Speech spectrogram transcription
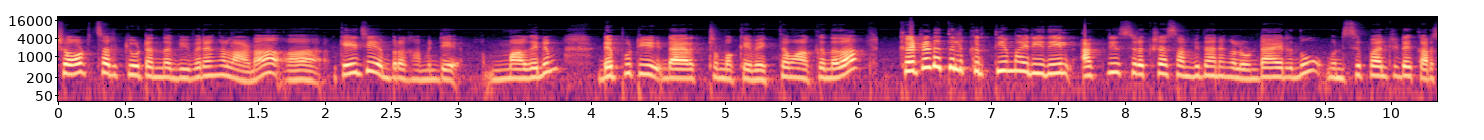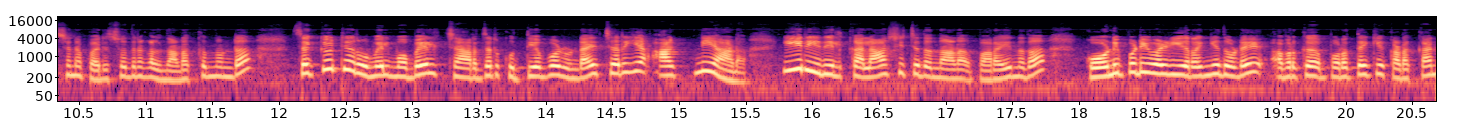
ഷോർട്ട് സർക്യൂട്ട് എന്ന വിവരങ്ങളാണ് കെ ജെ എബ്രഹാമിന്റെ മകനും ഡെപ്യൂട്ടി ഡയറക്ടറുമൊക്കെ വ്യക്തമാക്കുന്നത്. കെട്ടിടത്തിൽ കൃത്യമായ രീതിയിൽ അഗ്നി സുരക്ഷാ സംവിധാനങ്ങൾ ഉണ്ടായിരുന്നു. മുനിസിപ്പാലിറ്റിയുടെ കർശന പരിശോധനകൾ നടക്കുന്നുണ്ട്. സെക്യൂരിറ്റി റൂമിൽ മൊബൈൽ ചാർജർ കുത്തിയപ്പോഴുണ്ടായ. ചെറിയ അഗ്നിയാണ് ഈ രീതിയിൽ കലാശിച്ചതെന്നാണ് പറയുന്നത്. കോണിപ്പടി വഴി ഇറങ്ങിയതോടെ അവർക്ക് പുറത്തേക്ക് കടക്കാൻ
